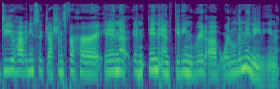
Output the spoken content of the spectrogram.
Do you have any suggestions for her in in in and getting rid of or eliminating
